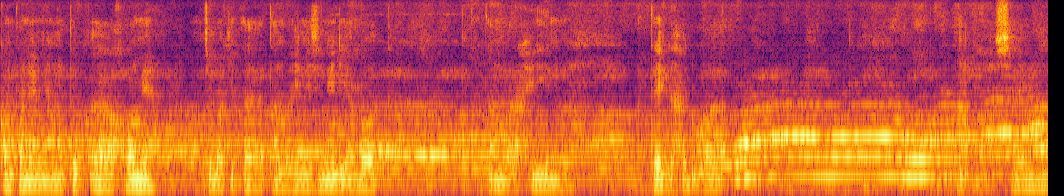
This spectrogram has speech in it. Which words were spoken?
Komponen yang untuk uh, home ya. Coba kita tambahin di sini di about tambahin tag h2 nah, saya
